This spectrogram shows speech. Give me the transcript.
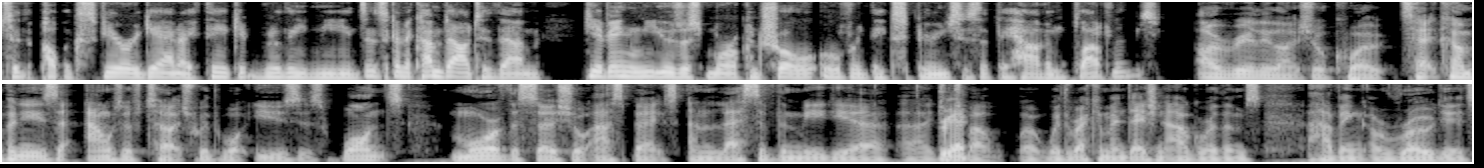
to the public sphere again, I think it really means it's going to come down to them giving users more control over the experiences that they have in the platforms. I really liked your quote. Tech companies are out of touch with what users want, more of the social aspect and less of the media, uh, just about uh, with recommendation algorithms having eroded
